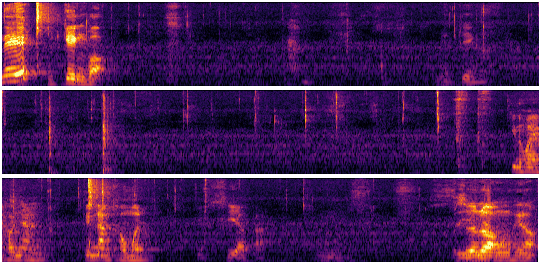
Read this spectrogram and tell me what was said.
เน่เก่งบอกเมนเก่งนะๆกินหอยเขายังกินนางเขาหมดเสียปะเสื้อลองพี่น้อง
